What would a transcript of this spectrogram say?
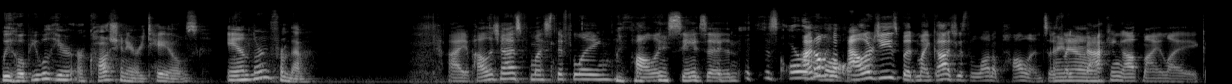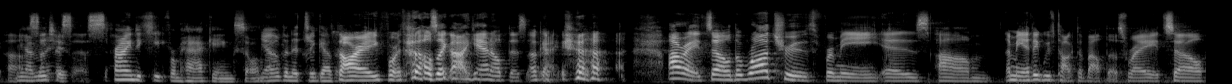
We hope you will hear our cautionary tales and learn from them. I apologize for my sniffling pollen season This is I don't have allergies, but my gosh, just a lot of pollen. So it's I like know. backing up my like uh, Yeah, me too. Trying to keep from hacking, so I'm Yeah. holding it together. Sorry for that. I was like, oh, I can't help this. Okay. All right. So the raw truth for me is, um, I mean, I think we've talked about this, right? So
